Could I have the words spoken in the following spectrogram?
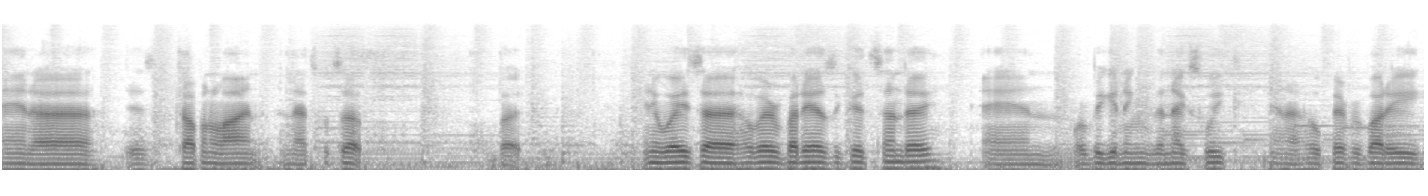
and uh, just dropping a line, and that's what's up. But anyways, I uh, hope everybody has a good Sunday, and we're beginning the next week, and I hope everybody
